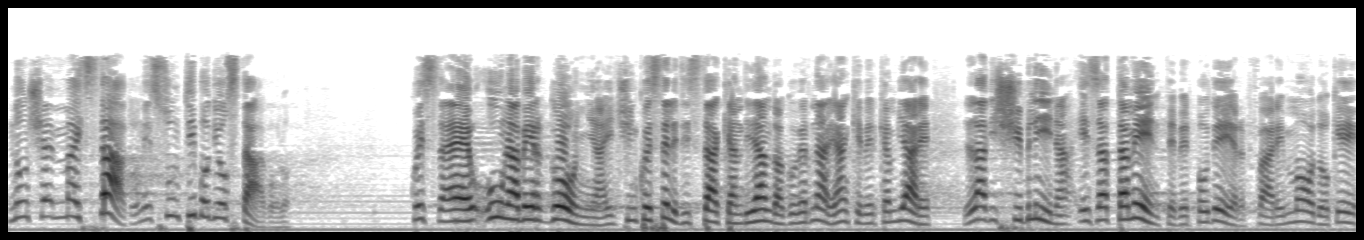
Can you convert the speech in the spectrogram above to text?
non c'è mai stato nessun tipo di ostacolo. Questa è una vergogna, il 5 Stelle si sta candidando a governare anche per cambiare la disciplina esattamente per poter fare in modo che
